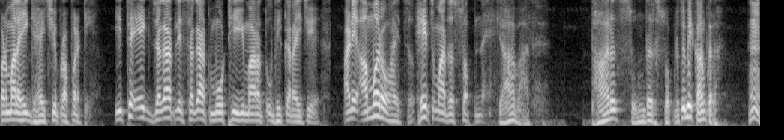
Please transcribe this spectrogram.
पण मला ही घ्यायची प्रॉपर्टी इथे एक जगातली सगळ्यात मोठी इमारत उभी करायची आणि अमर व्हायचं हेच माझं स्वप्न आहे. क्या बात आहे फारच सुंदर स्वप्न. तुम्ही काम करा. हं,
